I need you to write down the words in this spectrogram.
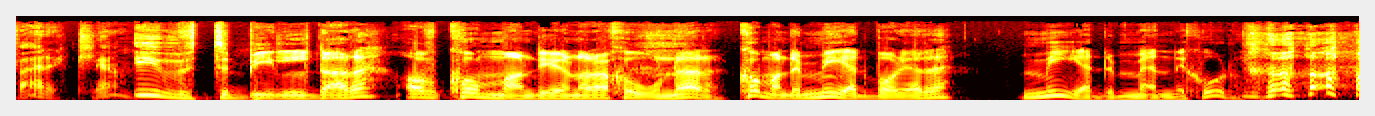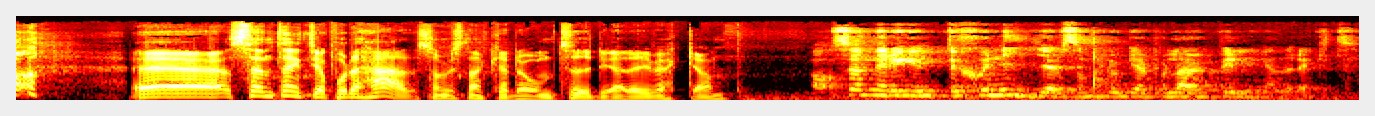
verkligen. Utbildare av kommande generationer, kommande medborgare, medmänniskor. eh, sen tänkte jag på det här som vi snackade om tidigare i veckan. Ja, sen är det ju inte genier som pluggar på lärarutbildningen direkt.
